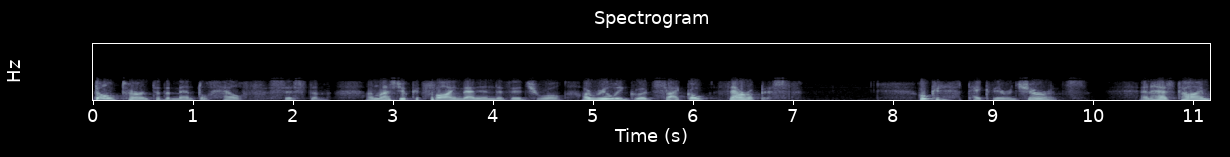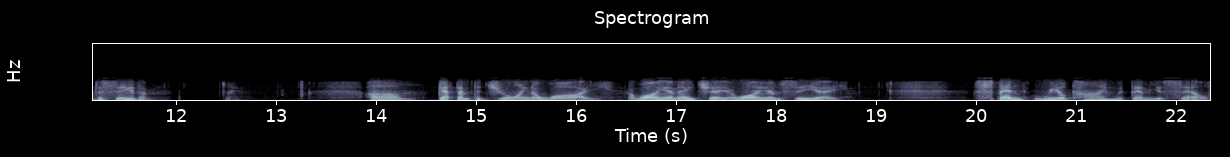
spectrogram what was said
Don't turn to the mental health system unless you could find that individual a really good psychotherapist who can take their insurance and has time to see them. Um, get them to join a Y, a YMHA, a YMCA. Spend real time with them yourself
